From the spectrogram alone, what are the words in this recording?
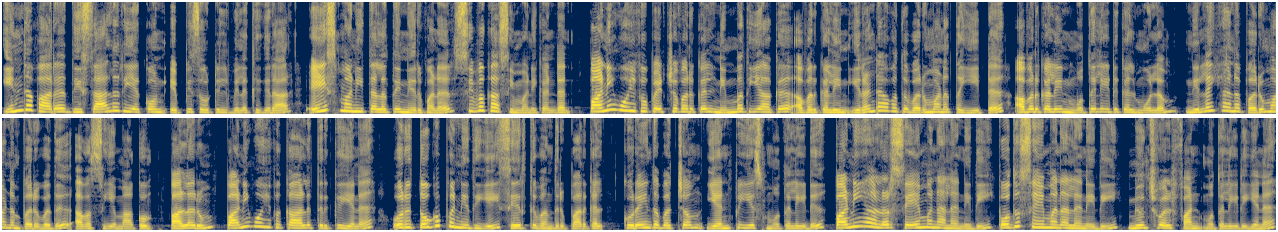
இந்த வார தி சேலரி அக்கவுண்ட் எபிசோட்டில் விளக்குகிறார் ஏஸ் மணி தளத்தின் நிறுவனர் சிவகாசி மணிகண்டன். பணி ஓய்வு பெற்றவர்கள் நிம்மதியாக அவர்களின் இரண்டாவது வருமானத்தை ஈட்ட அவர்களின் முதலீடுகள் மூலம் நிலையான வருமானம் வருவது அவசியமாகும். பலரும் பணி ஓய்வு காலத்திற்கு என ஒரு தொகுப்பு நிதியை சேர்த்து வந்திருப்பார்கள். குறைந்தபட்சம் என்பிஎஸ் முதலீடு பணியாளர் சேமநல நிதி பொது சேமநல நிதி மியூச்சுவல் ஃபண்ட் முதலீடு என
